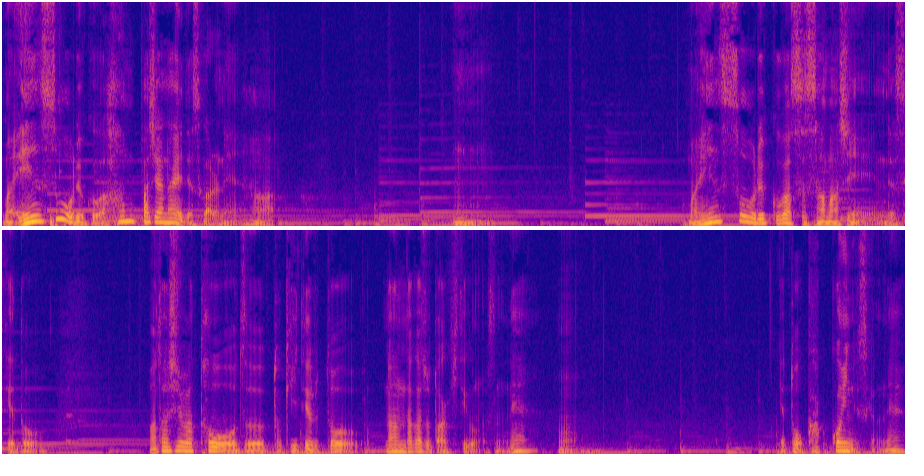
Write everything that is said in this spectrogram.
まあ演奏力が半端じゃないですからね。はあうん。まあ演奏力は凄まじいんですけど私は糖をずっと聴いてるとなんだかちょっと飽きてくるんですね。うん。いや糖かっこいいんですけどね。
